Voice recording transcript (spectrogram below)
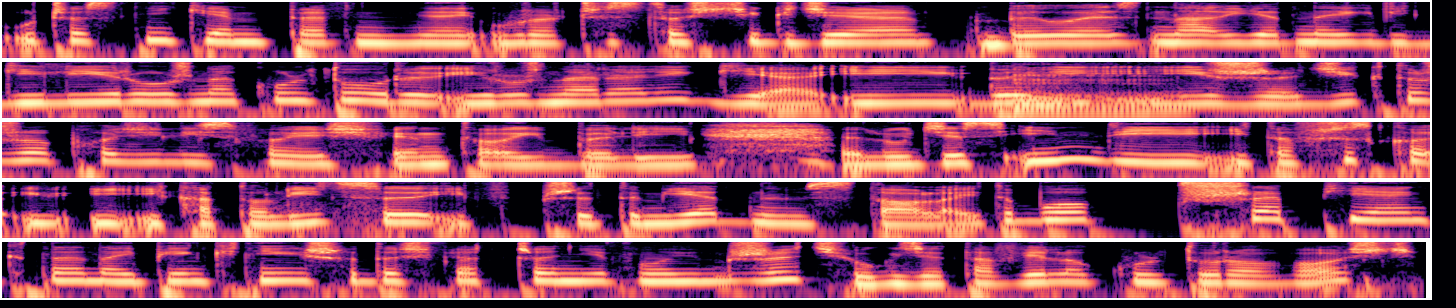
uczestnikiem pewnej uroczystości, gdzie były na jednej wigilii różne kultury i różne religie i byli Mm. i Żydzi, którzy obchodzili swoje święto i byli ludzie z Indii i to wszystko i, i, i katolicy i przy tym jednym stole i to było przepiękne, najpiękniejsze doświadczenie w moim życiu, gdzie ta wielokulturowość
